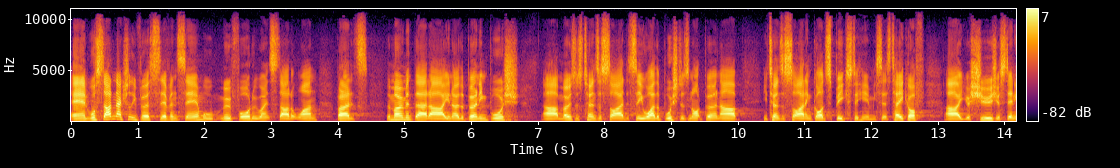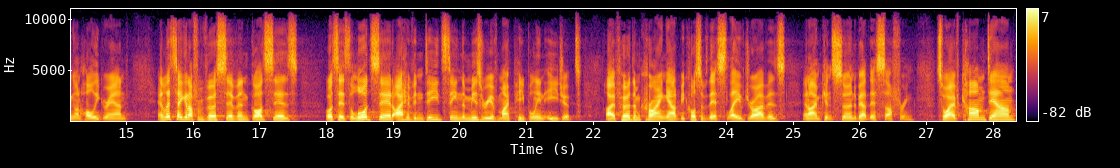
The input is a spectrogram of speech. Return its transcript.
And we'll start in actually verse 7, Sam. We'll move forward. We won't start at 1. But it's the moment that, uh, you know, the burning bush, uh, Moses turns aside to see why the bush does not burn up. He turns aside and God speaks to him. He says, Take off uh, your shoes. You're standing on holy ground. And let's take it up from verse 7. God says, or it says, The Lord said, I have indeed seen the misery of my people in Egypt. I have heard them crying out because of their slave drivers, and I am concerned about their suffering. So I have come down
